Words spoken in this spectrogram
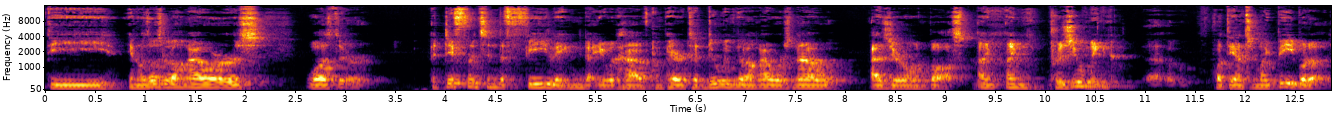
the you know those long hours was there a difference in the feeling that you would have compared to doing the long hours now as your own boss? I'm I'm presuming uh, what the answer might be, but. Uh,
